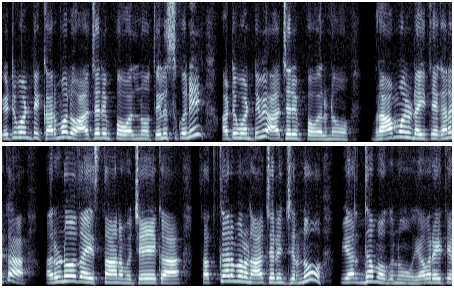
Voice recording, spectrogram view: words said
ఎటువంటి కర్మలు ఆచరింపవలను తెలుసుకొని అటువంటివి ఆచరింపవలను. బ్రాహ్మణుడైతే గనక అరుణోదయ స్నానము చేయక సత్కర్మలను ఆచరించను వ్యర్థమగును. ఎవరైతే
